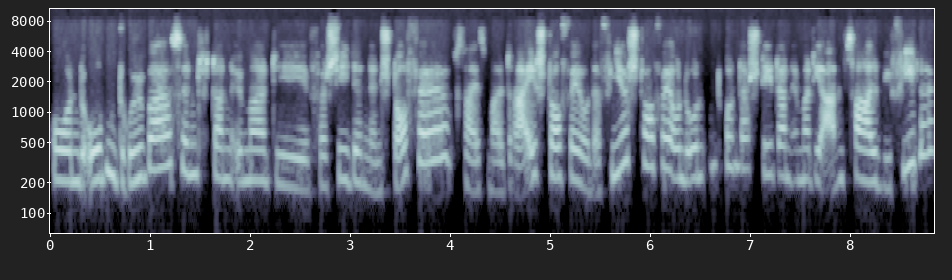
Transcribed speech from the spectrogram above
Und oben drüber sind dann immer die verschiedenen Stoffe, sei es mal drei Stoffe oder vier Stoffe. Und unten drunter steht dann immer die Anzahl, wie viele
